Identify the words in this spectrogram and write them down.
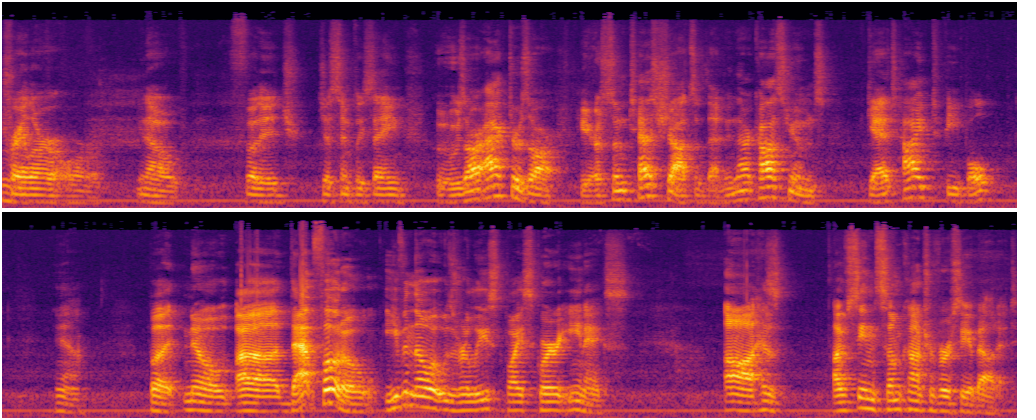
trailer or you know footage. Just simply saying who's our actors are. Here's some test shots of them in their costumes. Get hyped, people. Yeah. But no, uh, that photo, even though it was released by Square Enix, uh, has I've seen some controversy about it.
